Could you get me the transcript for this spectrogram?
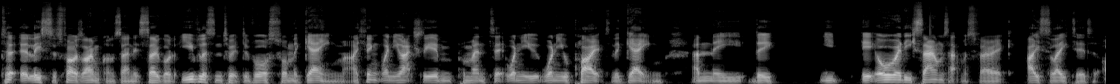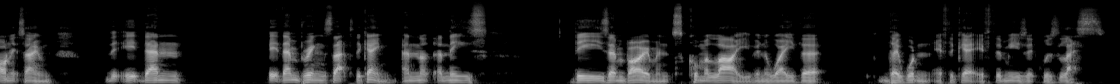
To, at least as far as I'm concerned, it's so good. You've listened to it divorced from the game. I think when you actually implement it, when you when you apply it to the game, and the the you it already sounds atmospheric, isolated on its own. It then it then brings that to the game, and and these these environments come alive in a way that they wouldn't if the get if the music was less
